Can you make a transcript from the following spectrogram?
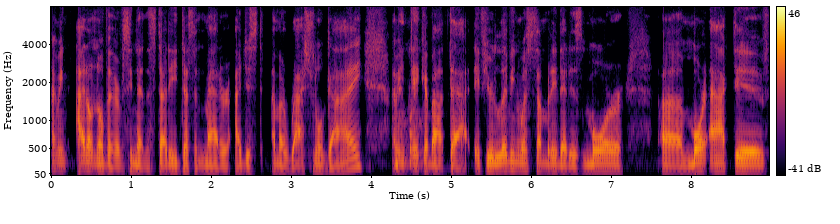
I mean, I don't know if I've ever seen that in a study. It doesn't matter. I just, I'm a rational guy. I mean, think about that. If you're living with somebody that is more, uh, more active,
